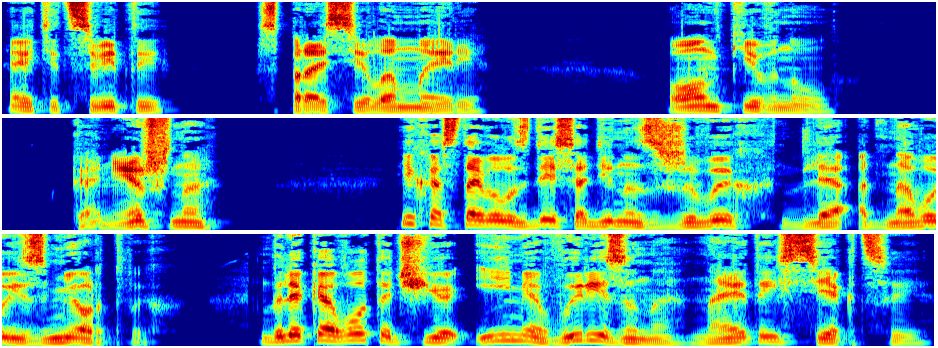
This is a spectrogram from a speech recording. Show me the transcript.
эти цветы?» — спросила Мэри. Он кивнул. «Конечно». Их оставил здесь один из живых для одного из мертвых для кого-то, чье имя вырезано на этой секции.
